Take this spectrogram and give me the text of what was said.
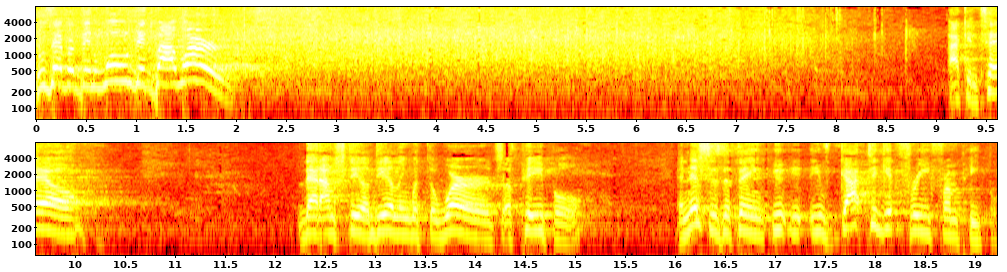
who's ever been wounded by words? I can tell that I'm still dealing with the words of people. And this is the thing, you, have got to get free from people.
